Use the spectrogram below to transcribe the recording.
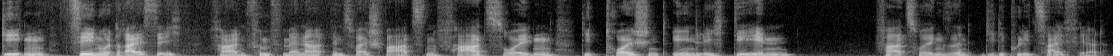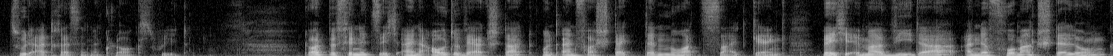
Gegen 10.30 Uhr fahren fünf Männer in zwei schwarzen Fahrzeugen, die täuschend ähnlich den Fahrzeugen sind, die die Polizei fährt, zu der Adresse in der Clark Street. Dort befindet sich eine Autowerkstatt und ein Versteck der Northside Gang, welche immer wieder an der Vormachtstellung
